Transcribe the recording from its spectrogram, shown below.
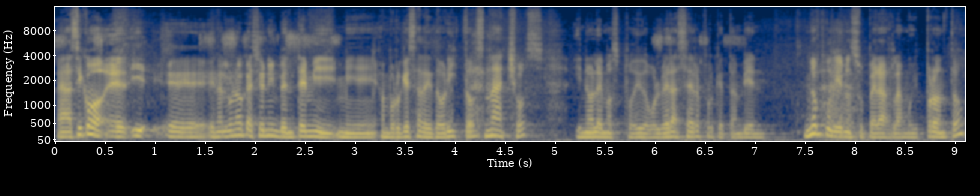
así como eh, eh, en alguna ocasión inventé mi, mi hamburguesa de Doritos, Nachos, y no la hemos podido volver a hacer porque también no pudieron superarla muy pronto.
